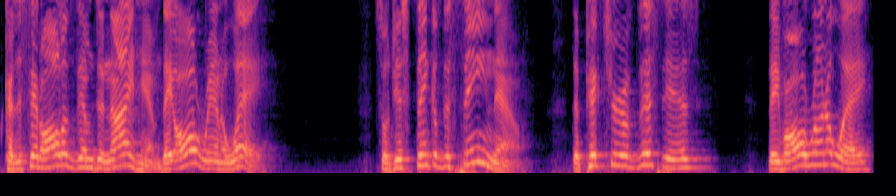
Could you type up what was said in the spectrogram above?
because it said all of them denied him. They all ran away. So just think of the scene now. The picture of this is they've all run away.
